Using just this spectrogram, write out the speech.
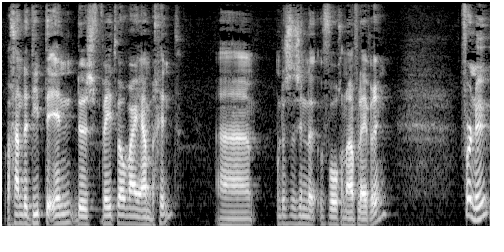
We gaan de diepte in, dus weet wel waar je aan begint. Uh, dat is dus in de volgende aflevering. Voor nu,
